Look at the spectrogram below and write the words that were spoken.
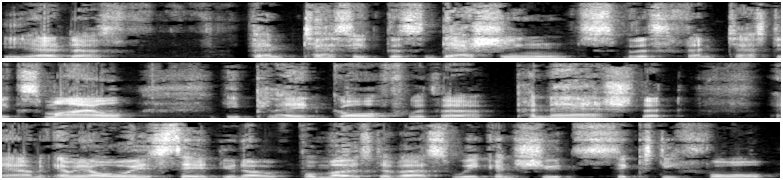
He had a fantastic, this dashing, this fantastic smile. He played golf with a panache that, I mean, I mean, I always said, you know, for most of us, we can shoot 64,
